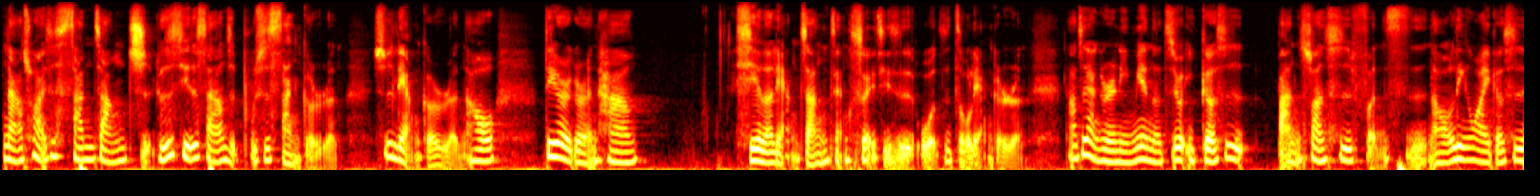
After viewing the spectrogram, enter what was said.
拿出来是三张纸，可是其实三张纸不是三个人，是两个人。然后第二个人他写了两张，这样，所以其实我是走两个人。然后这两个人里面呢，只有一个是。班算是粉丝，然后另外一个是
